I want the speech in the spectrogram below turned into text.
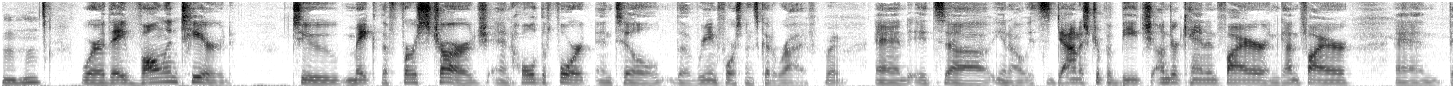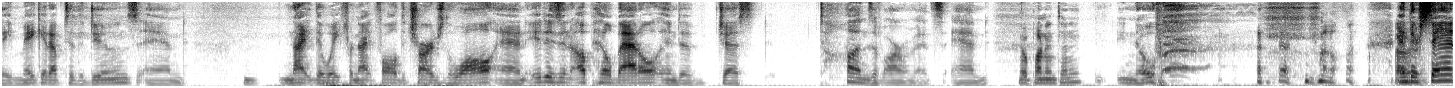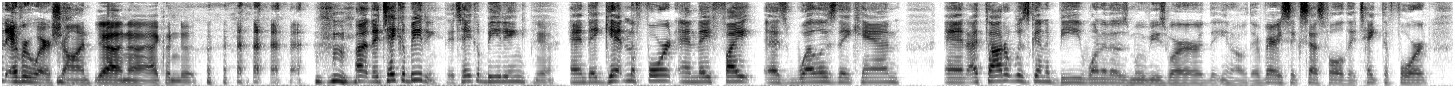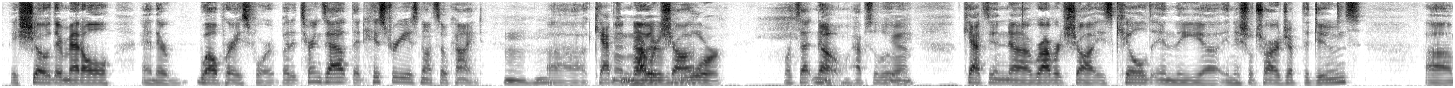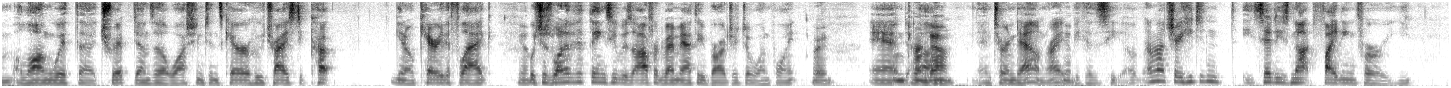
where they volunteered to make the first charge and hold the fort until the reinforcements could arrive. Right. And it's uh, you know it's down a strip of beach under cannon fire and gunfire, and they make it up to the dunes and night they wait for nightfall to charge the wall and it is an uphill battle into just tons of armaments and No pun intended. no. no. And there's sand everywhere, Sean. Yeah, no, I couldn't do it. Uh, they take a beating. They take a beating, Yeah. and they get in the fort and they fight as well as they can. And I thought it was going to be one of those movies where the- you know they're very successful. They take the fort, they show their medal, and they're well praised for it. But it turns out that history is not so kind. Uh, Captain now Robert Shaw. war. What's that? No, absolutely. Yeah. Captain uh, Robert Shaw is killed in the uh, initial charge up the dunes, um, along with uh, Trip Denzel Washington's character, who tries to cut, you know, carry the flag, Yeah. which is one of the things he was offered by Matthew Broderick at one point, Right. And, And turned um, down. and turned down, right? Yep. Because he, I'm not sure he didn't. He said he's not fighting for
